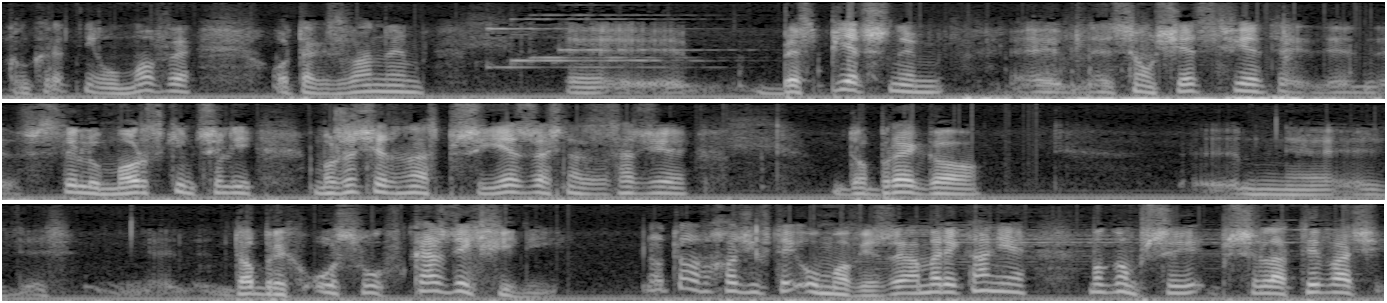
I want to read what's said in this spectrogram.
konkretnie umowę o tak zwanym e, bezpiecznym e, sąsiedztwie w stylu morskim, czyli możecie do nas przyjeżdżać na zasadzie dobrego dobrych usług w każdej chwili. No to chodzi w tej umowie, że Amerykanie mogą przy, przylatywać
